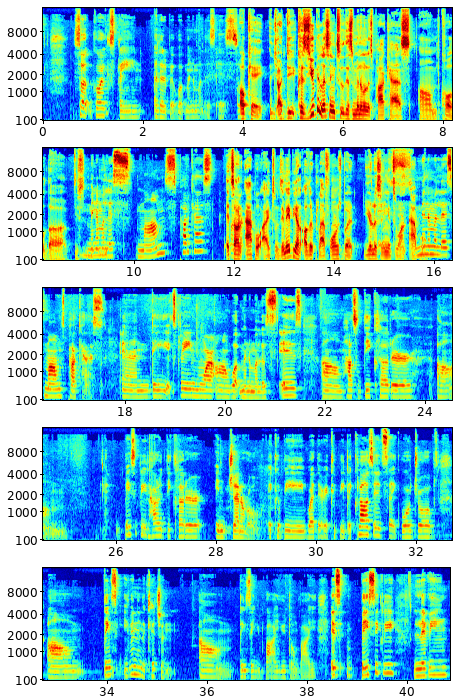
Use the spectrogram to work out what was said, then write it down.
So go explain a little bit what minimalist is. So okay, because you've been listening to this minimalist podcast um, called uh, minimalist moms podcast. it's on Apple iTunes. It may be on other platforms, but you're listening into on Apple. Minimalist Moms podcast, and they explain more on what minimalist is, um, how to declutter, um, basically how to declutter in general. It could be whether it could be like closets, like wardrobes, um, things even in the kitchen, um, things that you buy, you don't buy. It's basically living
